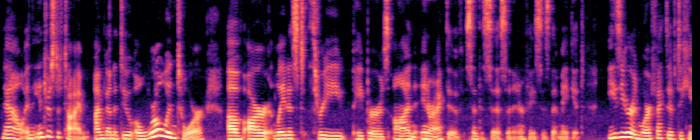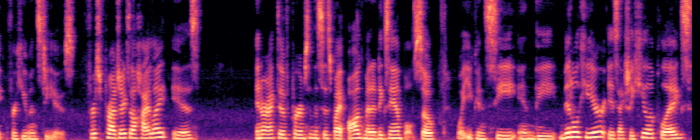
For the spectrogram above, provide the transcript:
Now, in the interest of time, I'm going to do a whirlwind tour of our latest three papers on interactive synthesis and interfaces that make it easier and more effective for humans to use. First project I'll highlight is interactive program synthesis by augmented examples. So what you can see in the middle here is actually Hila Peleg's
